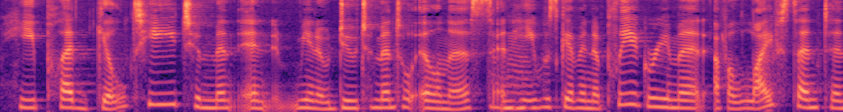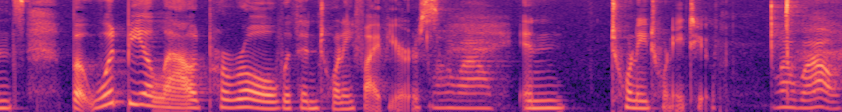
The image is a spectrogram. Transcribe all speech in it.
He pled guilty to, men- and, you know, due to mental illness, and he was given a plea agreement of a life sentence, but would be allowed parole within 25 years oh, wow. in 2022. Oh, wow.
